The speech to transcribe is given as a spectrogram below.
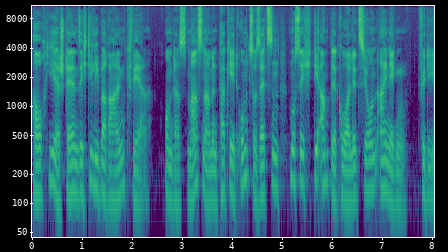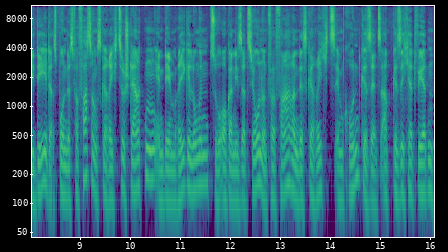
Auch hier stellen sich die Liberalen quer. Um das Maßnahmenpaket umzusetzen, muss sich die Ampelkoalition einigen. Für die Idee, das Bundesverfassungsgericht zu stärken, indem Regelungen zu Organisation und Verfahren des Gerichts im Grundgesetz abgesichert werden,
